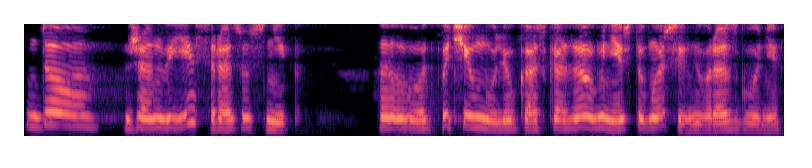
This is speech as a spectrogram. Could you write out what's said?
Да, Жанвье сразу сник. Вот почему Люка сказал мне, что машины в разгоне.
